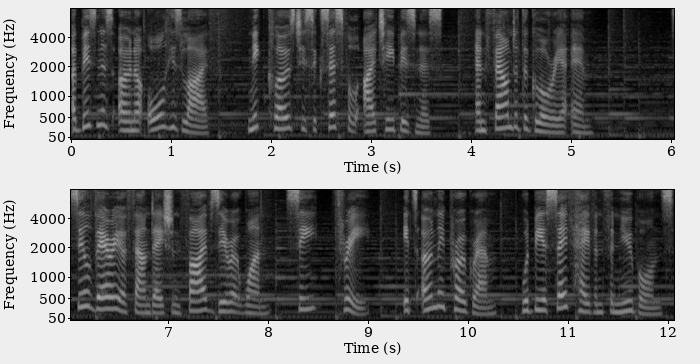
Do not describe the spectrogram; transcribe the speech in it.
A business owner all his life, Nick closed his successful IT business and founded the Gloria M. Silverio Foundation 501c3. Its only program would be a safe haven for newborns,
